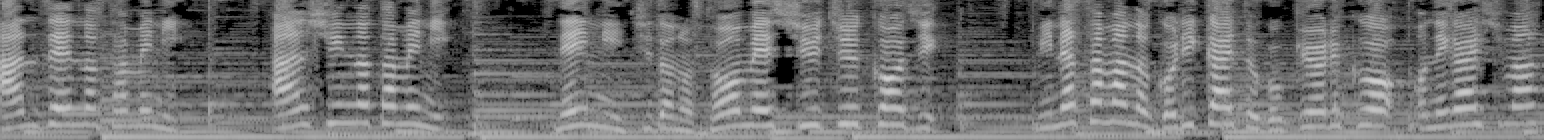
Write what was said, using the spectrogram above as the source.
安全のために安心のために年に一度の東名集中工事。皆様のご理解とご協力をお願いします。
